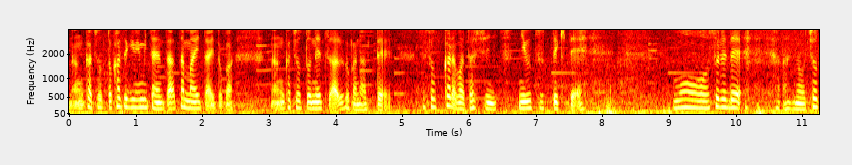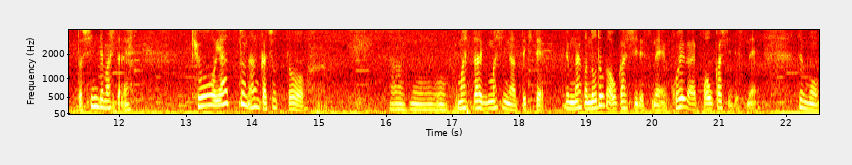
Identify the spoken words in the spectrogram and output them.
なんかちょっと風邪気味みたいなって頭痛いとかなんかちょっと熱あるとかなってそっから私に移ってきてもうそれであのちょっと死んでましたね。今日やっとなんかちょっとあのまだいぶマシになってきてでもなんか喉がおかしいですね。声がやっぱおかしいですね。でも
